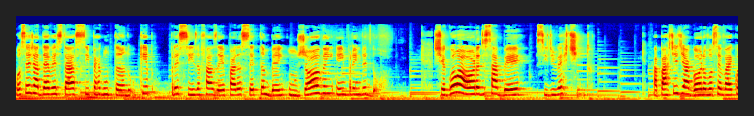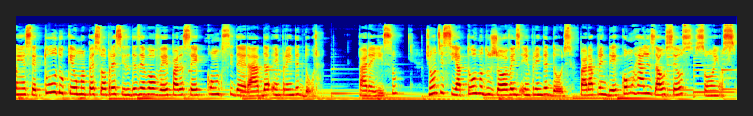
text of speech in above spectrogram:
você já deve estar se perguntando o que precisa fazer para ser também um jovem empreendedor. Chegou a hora de saber se divertindo. A partir de agora você vai conhecer tudo o que uma pessoa precisa desenvolver para ser considerada empreendedora. Para isso, junte-se à turma dos jovens empreendedores para aprender como realizar os seus sonhos.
